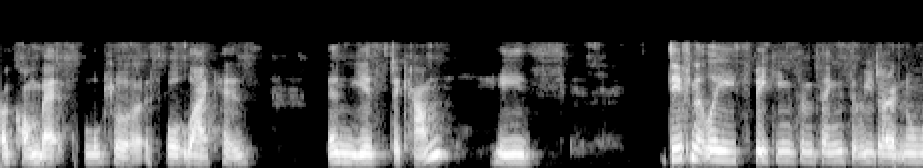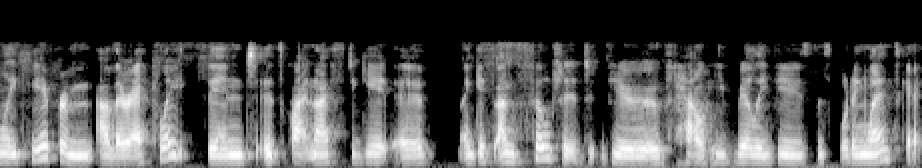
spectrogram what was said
a combat sport or a sport like his in years to come. He's definitely speaking some things that we don't normally hear from other athletes, and it's quite nice to get a, I guess, unfiltered view of how he really views the sporting landscape.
